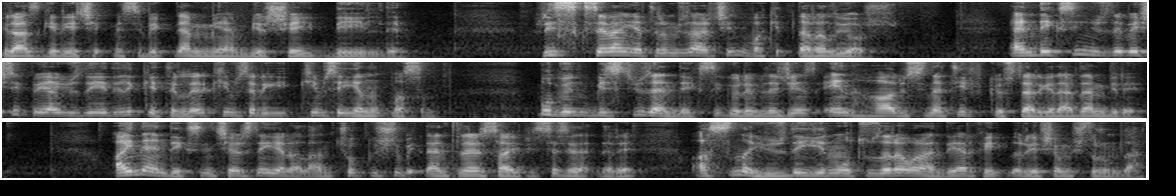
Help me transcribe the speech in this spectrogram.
biraz geriye çekmesi beklenmeyen bir şey değildi. Risk seven yatırımcılar için vakit daralıyor. Endeksin %5'lik veya %7'lik getirileri kimseyi, kimseyi yanıltmasın. Bugün BIST 100 endeksi görebileceğiniz en halüsinatif göstergelerden biri. Aynı endeksin içerisinde yer alan çok güçlü beklentilere sahip hisse senetleri aslında %20-30'lara varan diğer kayıpları yaşamış durumda.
